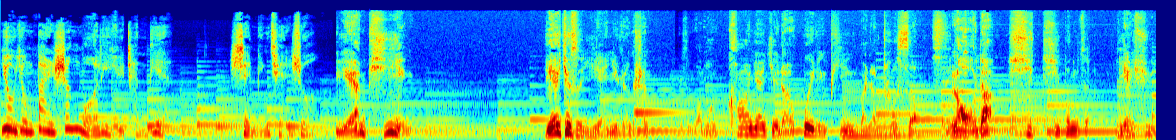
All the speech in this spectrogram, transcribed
又用半生磨砺与沉淀。沈明全说：“演皮影，也就是演绎人生。就是我们康健街的桂林皮影班的特色，是老的戏戏本子连续演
